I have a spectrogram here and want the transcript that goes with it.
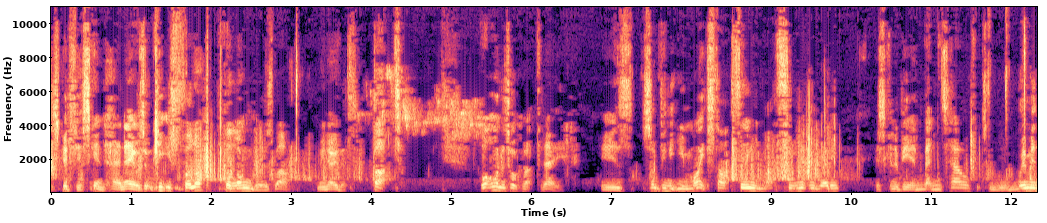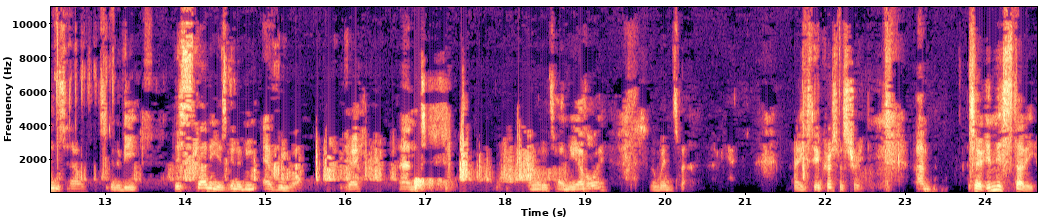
It's good for your skin, hair, nails. It'll keep you fuller for longer as well. We know this. But what I want to talk about today is something that you might start seeing, you might have seen it already. It's going to be in men's health, it's going to be in women's health, it's going to be, this study is going to be everywhere. Okay? And I'm going to turn the other way. The wind's better. And you see a Christmas tree. Um, so in this study,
